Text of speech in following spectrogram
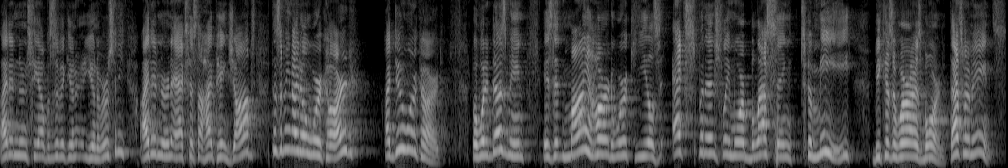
I didn't earn Seattle Pacific University. I didn't earn access to high paying jobs. Doesn't mean I don't work hard. I do work hard. But what it does mean is that my hard work yields exponentially more blessing to me because of where I was born. That's what it means.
